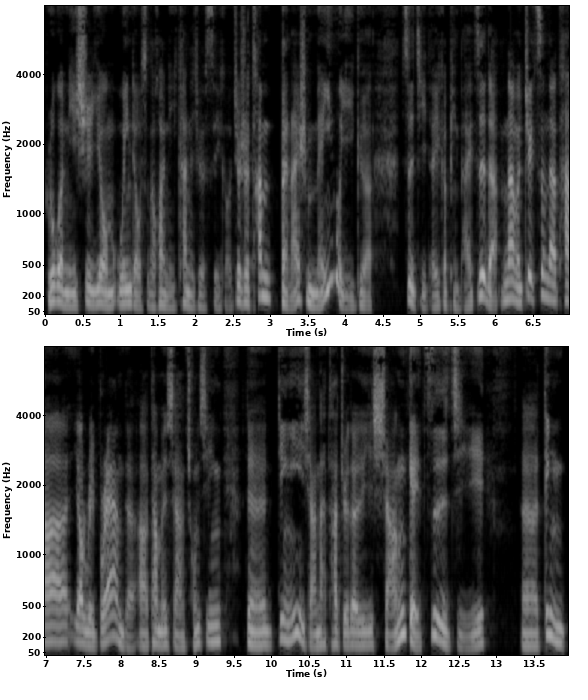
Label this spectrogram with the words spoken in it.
如果你是用 Windows 的话，你看的就是 c i c o 就是他们本来是没有一个自己的一个品牌字的。那么这次呢，他要 rebrand 啊，他们想重新的定义一下。那他觉得想给自己。呃，定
